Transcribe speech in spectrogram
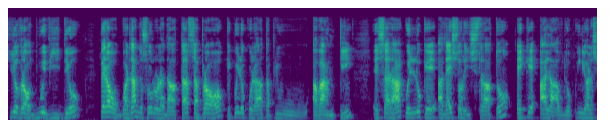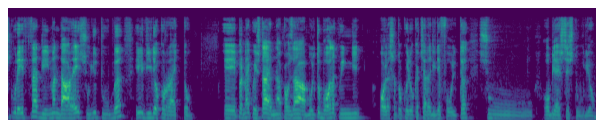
Io avrò due video però guardando solo la data saprò che quello con la data più avanti eh, sarà quello che adesso ho registrato e che ha l'audio. Quindi ho la sicurezza di mandare su youtube il video corretto. E per me questa è una cosa molto buona quindi ho lasciato quello che c'era di default su OBS Studio.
